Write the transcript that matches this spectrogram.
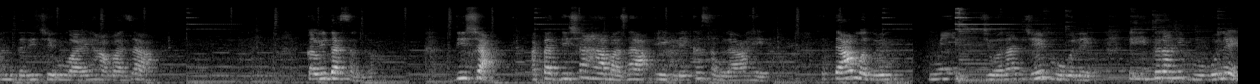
अंतरीचे उमाळे हा माझा कविता संग्रह. दिशा आता दिशा हा माझा एक लेखसंग्रह आहे. तर त्यामधून मी जीवनात जे भोगले ते इतरांनी भोगू नये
